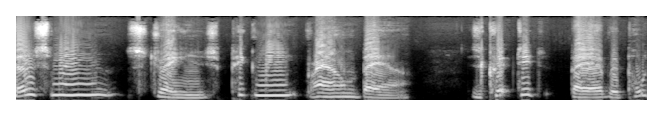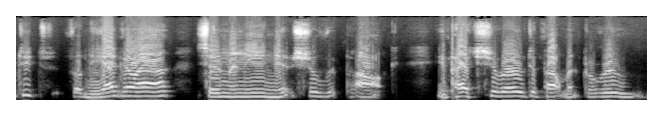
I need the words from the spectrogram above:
Ghostman Strange Pygmy Brown Bear is a cryptid bear reported from the Niagara Ceremony National Park in Pasco Department, Peru.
